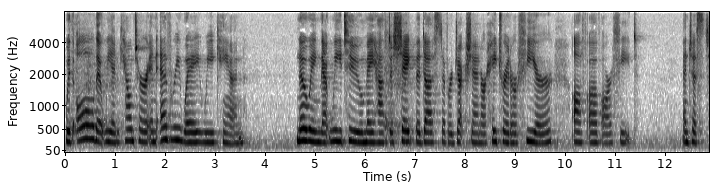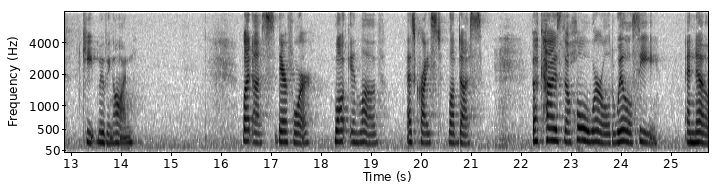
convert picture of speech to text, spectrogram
with all that we encounter in every way we can, knowing that we too may have to shake the dust of rejection or hatred or fear off of our feet and just keep moving on. Let us, therefore, walk in love as Christ loved us, because the whole world will see and know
